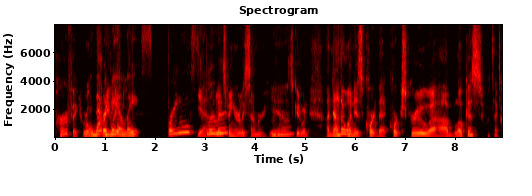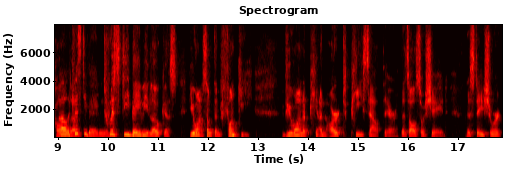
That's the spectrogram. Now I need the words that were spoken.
perfect. Real and that would be a late spring yeah, bloomer. late spring, early summer. Yeah, Mhm. that's a good one. Another one is court that corkscrew uh, um, locust. What's that Oh, called? Uh, twisty baby. twisty baby locust. You want something funky. If you want a, an art piece out there that's also shade that stays short,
